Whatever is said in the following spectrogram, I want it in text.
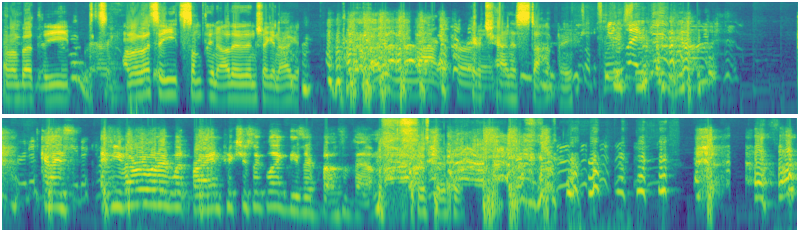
I'm about to eat. I'm about to eat something other than chicken nugget. That is not You're trying to stop me. It's a He's like, PlayStation. Curtis Guys, if you've ever wondered what Brian pictures look like, these are both of them.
